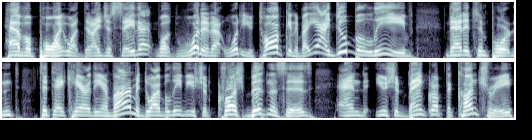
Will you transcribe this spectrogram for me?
have a point. What did I just say that? What what did I, what are you talking about? Yeah, I do believe that it's important to take care of the environment. Do I believe you should crush businesses and you should bankrupt the country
